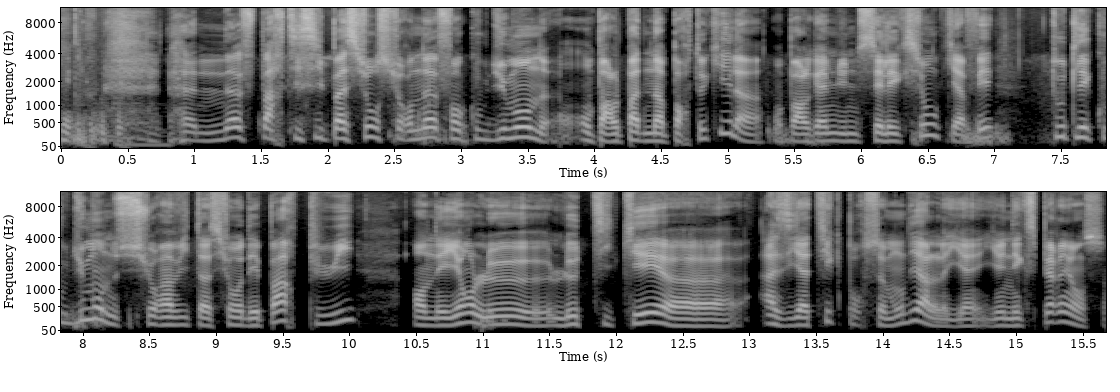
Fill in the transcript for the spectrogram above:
neuf participations sur neuf en Coupe du Monde. On parle pas de n'importe qui là, on parle quand même d'une sélection qui a fait toutes les Coupes du Monde sur invitation au départ, puis en ayant le, ticket euh, asiatique pour ce mondial. Il y, a, une expérience.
